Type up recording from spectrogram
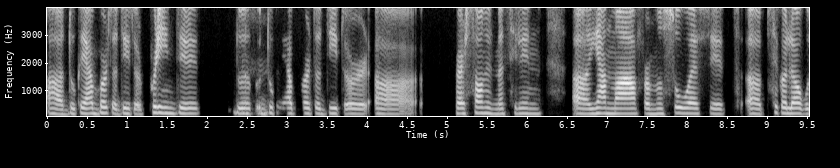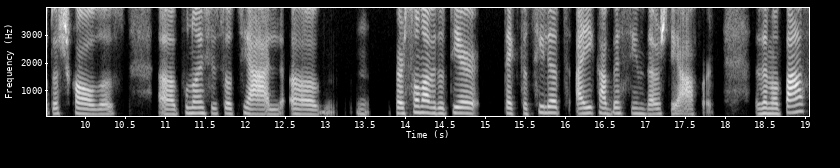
uh, duke ia bërë të ditur prindërit, duke, mhm. duke ia bërë të ditur uh, personit me cilin uh, janë më afër mësuesit, uh, psikologut të shkollës, uh, punonjësit social, uh, personave të tjerë tek të cilët ai ka besim dhe është i afërt. Dhe më pas,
